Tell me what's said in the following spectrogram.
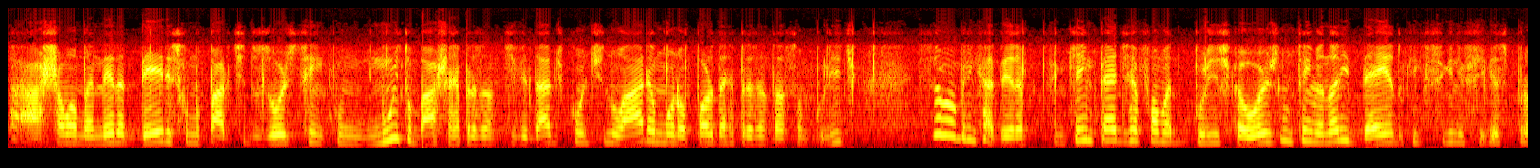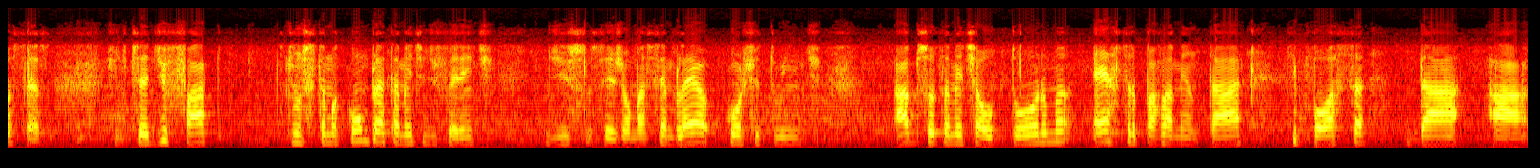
achar uma maneira deles, como partidos hoje, sem, com muito baixa representatividade, continuarem o monopólio da representação política. Isso é uma brincadeira. Quem pede reforma política hoje não tem a menor ideia do que significa esse processo. A gente precisa, de fato, de um sistema completamente diferente disso, ou seja, uma Assembleia Constituinte absolutamente autônoma, extra-parlamentar, que possa dar à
